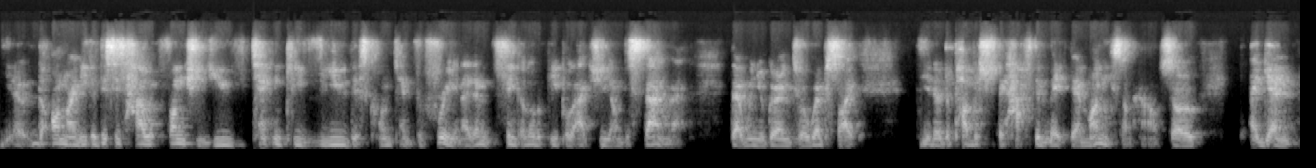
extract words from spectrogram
you know the online eco. This is how it functions. You technically view this content for free, and I don't think a lot of people actually understand that. That when you're going to a website, you know the publishers they have to make their money somehow. So again,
